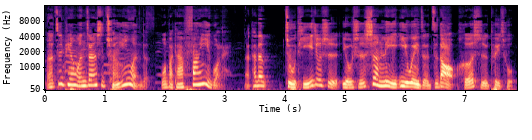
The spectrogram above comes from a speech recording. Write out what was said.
呃，这篇文章是纯英文的，我把它翻译过来。它的。主题就是有时胜利意味着知道何时退出。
